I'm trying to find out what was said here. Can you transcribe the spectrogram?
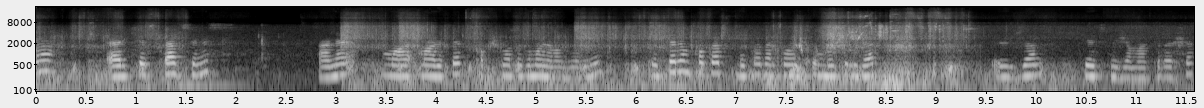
ama eğer kes derseniz yani ma maalesef kapışma takımı oynamak zorundayım. Keserim fakat bu kadar konuştuğum boşa gider. O yüzden kesmeyeceğim arkadaşlar.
